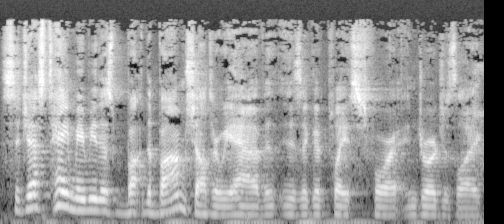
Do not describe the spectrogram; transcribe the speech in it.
suggests, "Hey, maybe this bo- the bomb shelter we have is a good place for it." And George is like,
